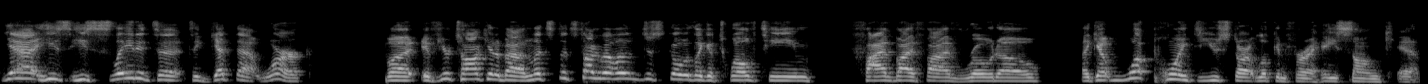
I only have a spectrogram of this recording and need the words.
yeah, he's he's slated to to get that work. But if you're talking about, and let's let's talk about let's just go with like a 12 team, five by five roto. Like at what point do you start looking for a Ha-Seong Kim?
